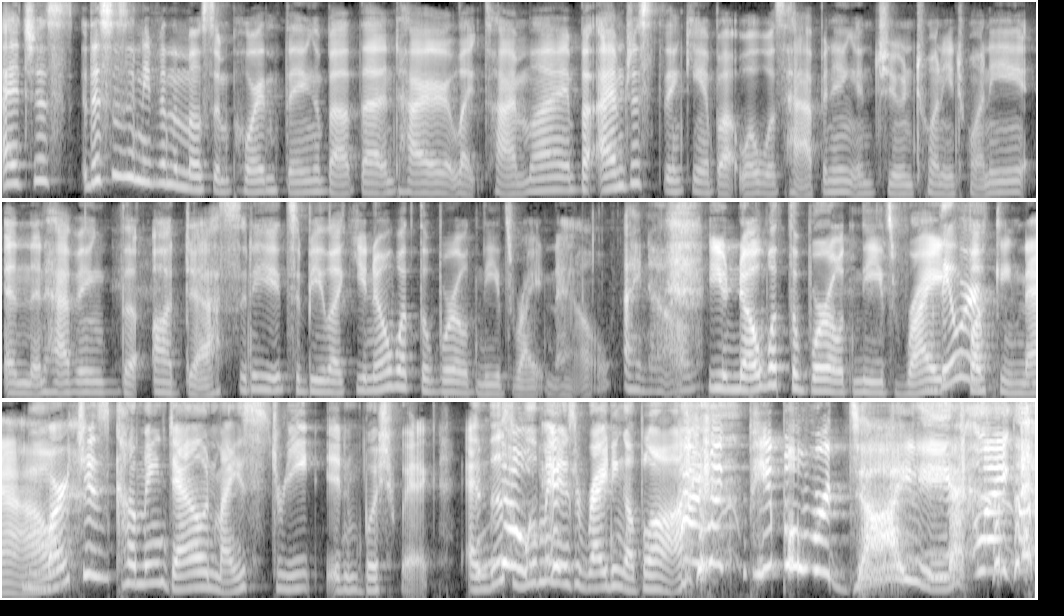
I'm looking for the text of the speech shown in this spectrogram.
I just this isn't even the most important thing about that entire like timeline, but I'm just thinking about what was happening in June 2020, and then having the audacity to be like, you know what the world needs right now. I know. You know what the world needs right there were fucking now. Marches coming down my street in Bushwick, and this no, woman it, is writing a blog. like people were dying. Yeah. Like.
